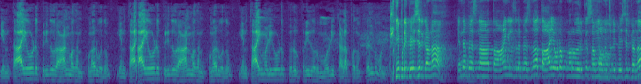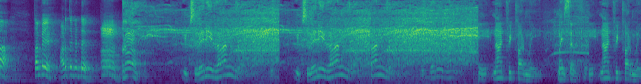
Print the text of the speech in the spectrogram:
என் தாயோடு பிரிதொரு ஆண்மகன் புணர்வதும் என் தாயோடு பிரிதொரு ஆண்மகன் புணர்வதும் என் தாய்மொழியோடு பிரிதொரு மொழி கலப்பதும் ரெண்டும் ஒன்று இப்படி பேசியிருக்கானா? என்ன பேசினா? தா- ஆங்கிலத்துல பேசினா தாயோட புணர்வதற்கு சமம் அப்படின்னு சொல்லி பேசியிருக்கானா? தம்பி அடுத்த கட்டு. ம். Bro, it's very wrong, bro. It's very wrong, bro. Wrong, bro. It's very wrong. Not fit for my myself. Not fit for my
